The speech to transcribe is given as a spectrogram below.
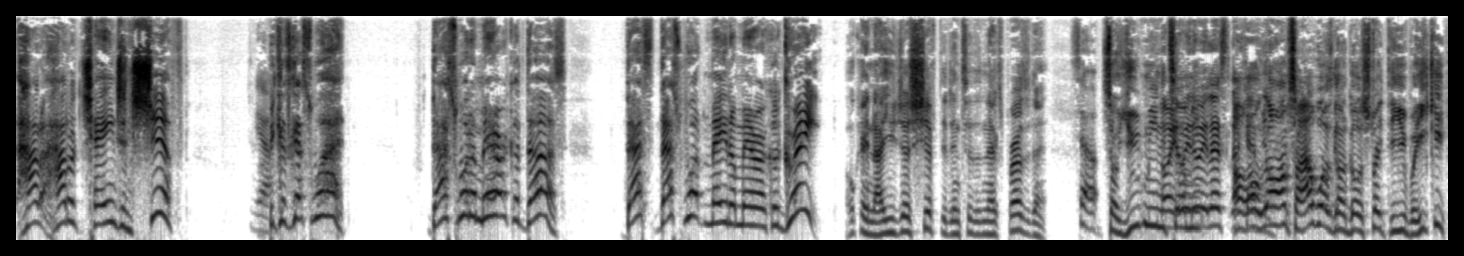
how to how to change and shift. Yeah. Because guess what? That's what America does. That's that's what made America great. Okay, now you just shifted into the next president. So, So you mean to Wait, tell wait, me? wait, let's- oh, let's- oh, oh, oh, I'm sorry. I was gonna go straight to you, but he keep.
